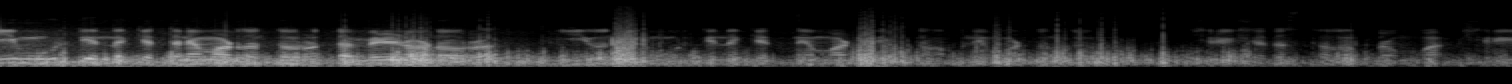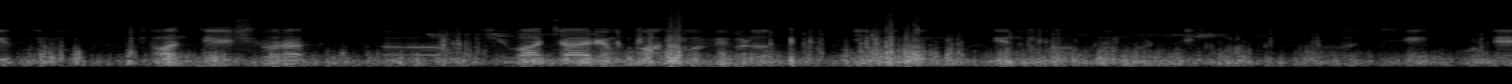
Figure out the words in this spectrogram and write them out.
ಈ ಮೂರ್ತಿಯನ್ನು ಕೆತ್ತನೆ ಮಾಡಿದಂಥವ್ರು ತಮಿಳ್ನಾಡವರು. ಈ ಒಂದು ಮೂರ್ತಿಯನ್ನು ಕೆತ್ತನೆ ಮಾಡಿ ಸ್ಥಾಪನೆ ಮಾಡಿದಂಥವ್ರು ಶ್ರೀ ಶತಸ್ಥಲ ಬ್ರಹ್ಮ, ಶ್ರೀ ಗುರು ಶಾಂತೇಶ್ವರ ಶಿವಾಚಾರ್ಯ ಮಹಾಸ್ವಾಮಿಗಳು ಈ ಒಂದು ಮೂರ್ತಿಯನ್ನು ಸ್ಥಾಪನೆ ಮಾಡಿಸಿ ಶ್ರೀ ಕೋಟೆ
